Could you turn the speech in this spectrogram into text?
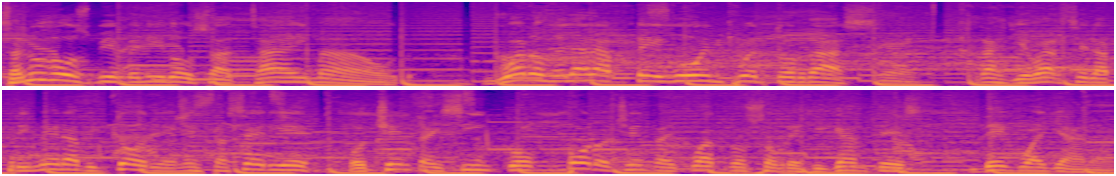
Saludos, bienvenidos a Time Out. Guaros de Lara pegó en Puerto Ordaz tras llevarse la primera victoria en esta serie 85 por 84 sobre Gigantes de Guayana.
